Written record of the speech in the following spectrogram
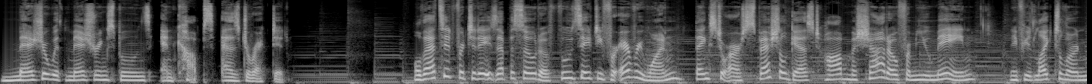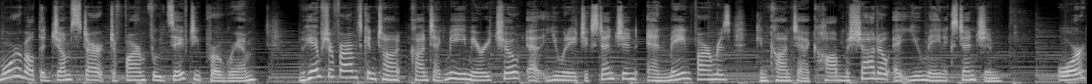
Measure with measuring spoons and cups as directed. Well, that's it for today's episode of Food Safety for Everyone. Thanks to our special guest, Hob Machado from UMaine. And if you'd like to learn more about the Jumpstart to Farm Food Safety Program, New Hampshire farms can ta- contact me, Mary Choate, at UNH Extension, and Maine farmers can contact Hob Machado at UMaine Extension. Or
